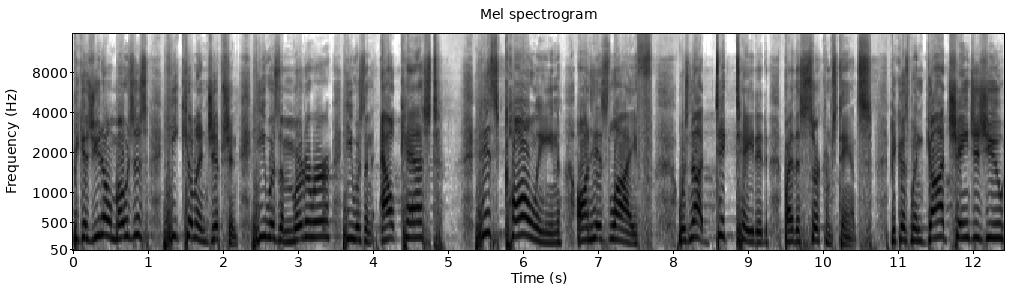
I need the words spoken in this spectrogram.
Because you know, Moses, he killed an Egyptian. He was a murderer. He was an outcast. His calling on his life was not dictated by the circumstance. Because when God changes you,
